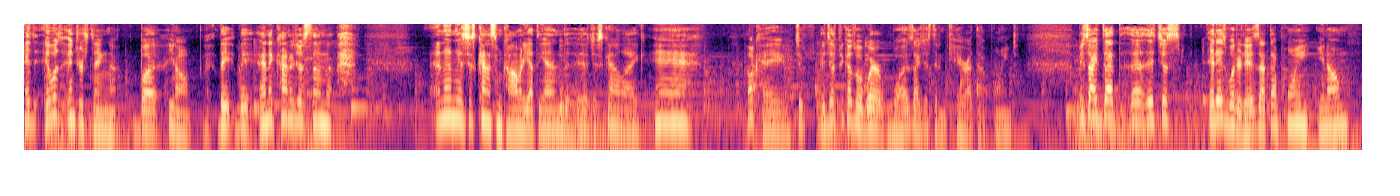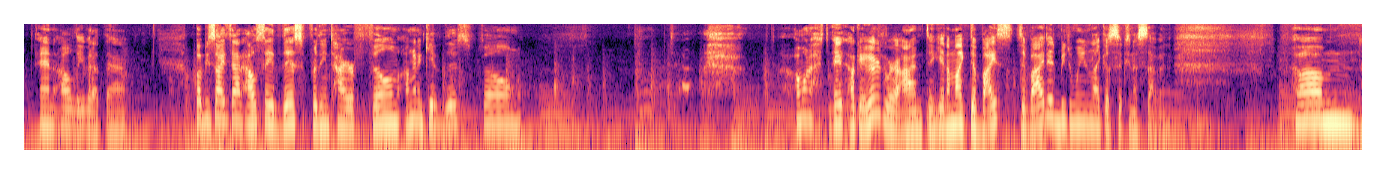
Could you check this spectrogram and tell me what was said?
it, it was interesting but you know they they and it kind of just then and then there's just kind of some comedy at the end it's just kind of like eh okay just just because of where it was i just didn't care at that point besides that uh, it just it is what it is at that point you know and I'll leave it at that. But besides that, I'll say this for the entire film. I'm gonna give this film. I want to. Okay, here's where I'm thinking. I'm like device divided between like a six and a seven. Um,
